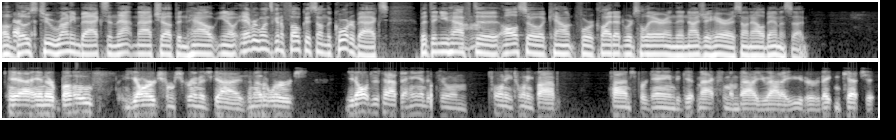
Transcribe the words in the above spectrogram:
of those two running backs and that matchup and how you know everyone's going to focus on the quarterbacks but then you have uh-huh. to also account for Clyde Edwards-Helaire and then Najee Harris on Alabama's side. Yeah, and they're both yards from scrimmage guys. In other words, you don't just have to hand it to them 20, 25 times per game to get maximum value out of either. They can catch it.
